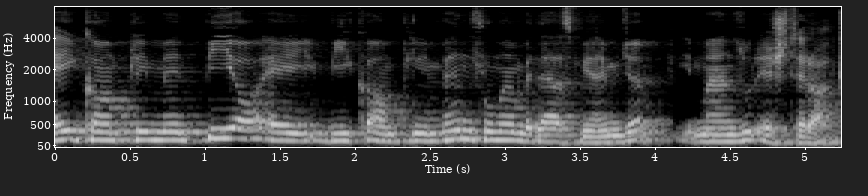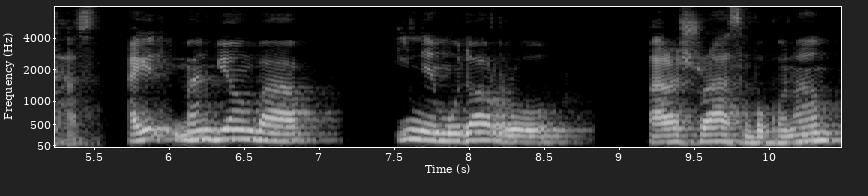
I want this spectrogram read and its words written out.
A complement B یا A B complement رو من به دست میارم. اینجا منظور اشتراک هست. اگر من بیام و این نمودار رو براش رسم بکنم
